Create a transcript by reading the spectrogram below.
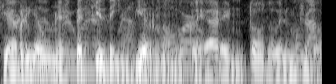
que habría una especie de invierno nuclear en todo el mundo,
